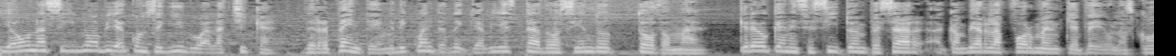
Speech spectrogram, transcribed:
y aún así no había conseguido a la chica. De repente me di cuenta de que había estado haciendo todo mal. Creo que necesito empezar a cambiar la forma en que veo las cosas.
